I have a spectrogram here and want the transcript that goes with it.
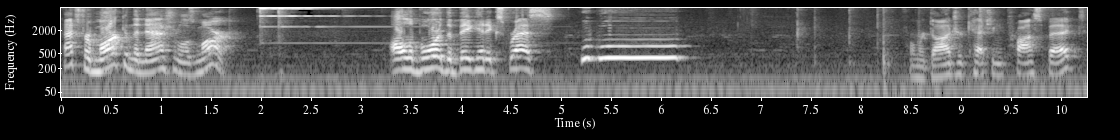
That's for Mark and the Nationals. Mark, all aboard the Big Hit Express. Whoop whoop. Former Dodger catching prospect.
